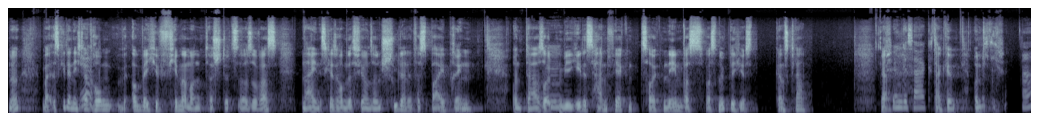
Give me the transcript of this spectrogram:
Ne? Weil es geht ja nicht ja. darum, welche Firma man unterstützt oder sowas. Nein, es geht darum, dass wir unseren Schülern etwas beibringen. Und da sollten mhm. wir jedes Handwerkzeug nehmen, was, was nützlich ist. Ganz klar. Ja. Schön gesagt. Danke. Und ah?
